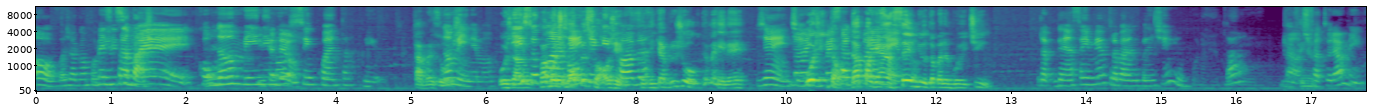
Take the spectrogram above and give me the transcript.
Ó, vou jogar um pouquinho Mas isso pra não baixo. é comum. no mínimo entendeu? 50 mil. Tá, mas hoje. No mínimo. Hoje, lá, Isso pra com a motivar o gente pessoal, que gente, cobra. você tem que abrir o jogo também, né? Gente, Mas- Hoje, então, dá pra ganhar exemplo- 100 mil trabalhando bonitinho? ganhar 100 mil trabalhando bonitinho? Dá. Não, de faturamento.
